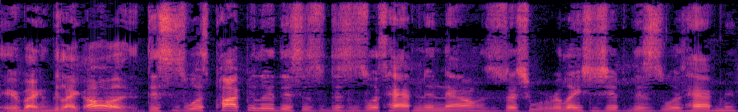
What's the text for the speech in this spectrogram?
Everybody can be like, "Oh, this is what's popular. This is this is what's happening now, especially with relationships. This is what's happening."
